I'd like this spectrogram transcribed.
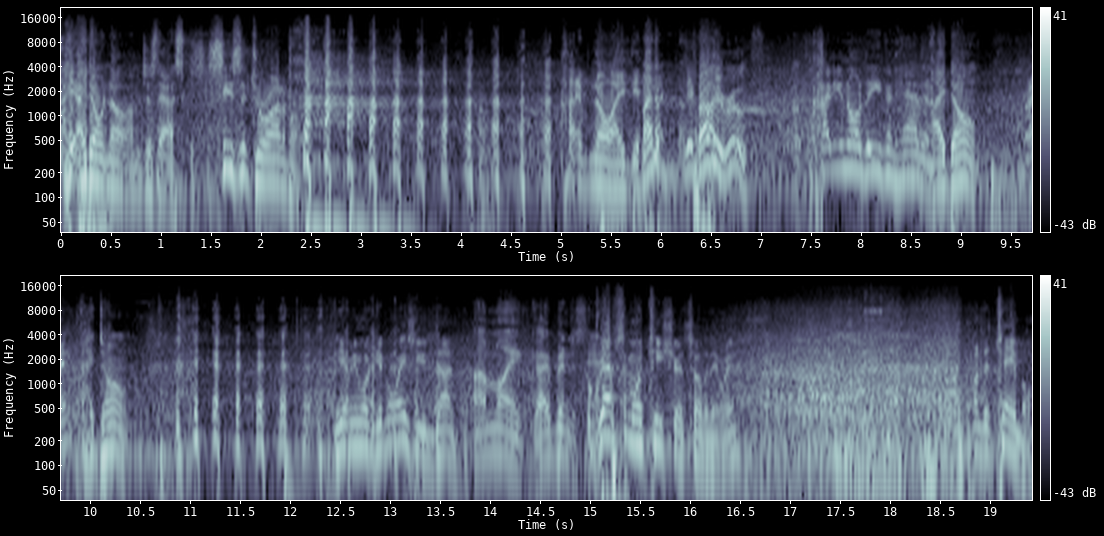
I, I don't know. I'm just asking. Cesar Geronimo. I have no idea. Might have- They probably Ruth. How do you know they even had it? I don't. right? I don't. Do you have any more giveaways? Or are you done? I'm like, I've been just. Well, grab some more T-shirts over there, will you? On the table.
